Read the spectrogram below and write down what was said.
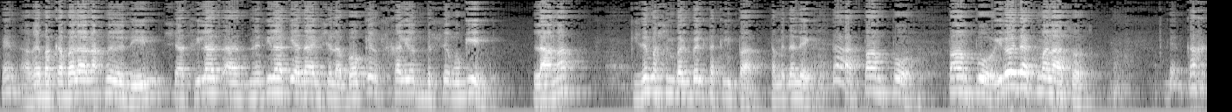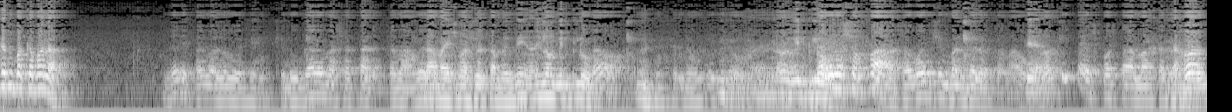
כן? הרי בקבלה אנחנו יודעים שהנטילת ידיים של הבוקר צריכה להיות בסירוגין. למה? כי זה מה שמבלבל את הקליפה, אתה מדלג. אתה פעם פה, פעם פה, היא לא יודעת מה לעשות. כן? ככה כתוב בקבלה. זה לפעמים אני לא מבין. כאילו גם עם השטן, אתה מערבב... למה, יש משהו שאתה מבין? אני לא מבין כלום. לא, לא מבין כלום. לא עם השופר, שאומרים שמבלבל אותו. הוא לא טיפש פה שאתה אמרת. נכון.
